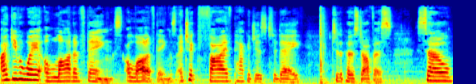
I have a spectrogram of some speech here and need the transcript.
I give away a lot of things a lot of things. I took five packages today to the post office. So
